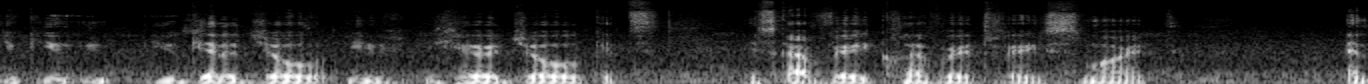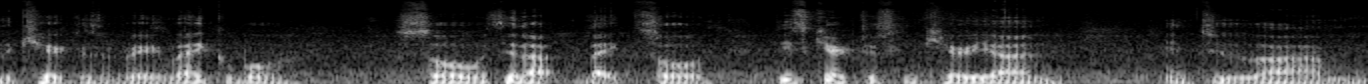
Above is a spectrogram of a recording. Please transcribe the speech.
you you you, you get a joke, you, you hear a joke. It's it's got very clever, it's very smart, and the characters are very likable. So with it up like so these characters can carry on into um,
